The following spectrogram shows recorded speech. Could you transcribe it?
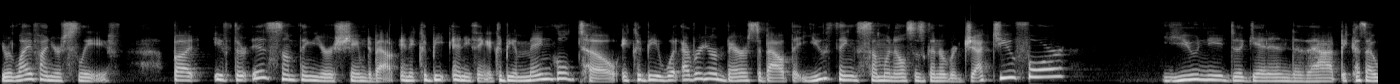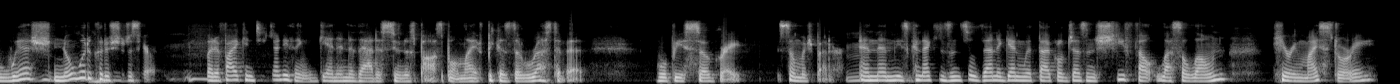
your life on your sleeve. But if there is something you're ashamed about, and it could be anything, it could be a mangled toe, it could be whatever you're embarrassed about that you think someone else is going to reject you for, you need to get into that because I wish no woulda, coulda, shoulda here. But if I can teach anything, get into that as soon as possible in life because the rest of it will be so great, so much better. Mm. And then these connections. And so then again with that girl, Jeslyn, she felt less alone hearing my story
